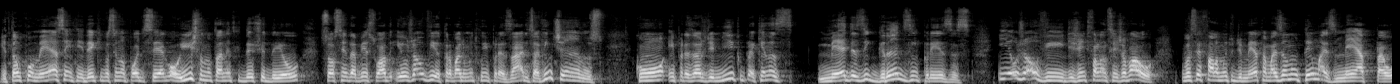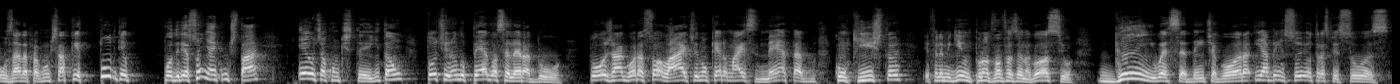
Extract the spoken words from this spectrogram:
Então comece a entender que você não pode ser egoísta no talento que Deus te deu, só sendo abençoado. E eu já ouvi, eu trabalho muito com empresários há 20 anos, com empresários de micro, pequenas médias e grandes empresas. E eu já ouvi de gente falando assim, Javal, você fala muito de meta, mas eu não tenho mais meta ousada para conquistar, porque tudo que eu poderia sonhar em conquistar, eu já conquistei. Então, tô tirando o pé do acelerador tô já agora só light, não quero mais meta, conquista. Eu falei, amiguinho, pronto, vamos fazer um negócio? Ganhe o excedente agora e abençoe outras pessoas.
